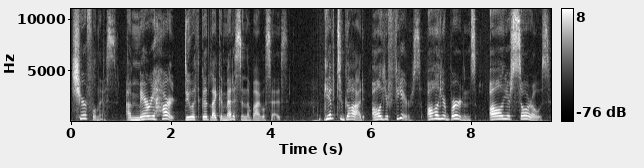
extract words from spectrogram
cheerfulness. A merry heart doeth good like a medicine, the Bible says. Give to God all your fears, all your burdens, all your sorrows.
